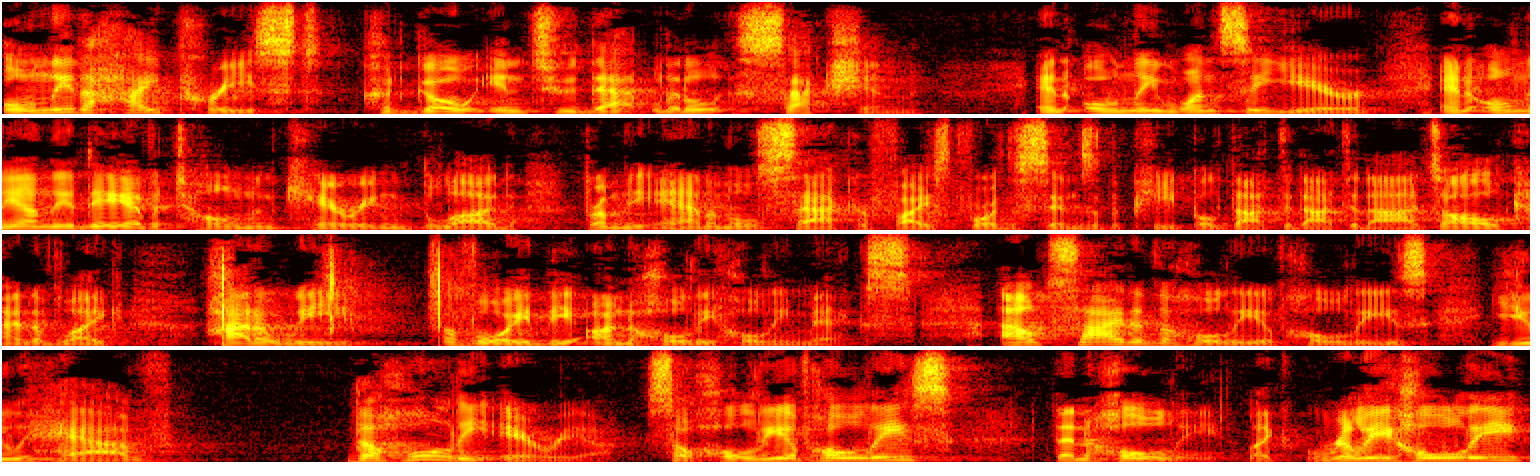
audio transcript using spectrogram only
Only the high priest could go into that little section, and only once a year, and only on the Day of Atonement, carrying blood from the animals sacrificed for the sins of the people, da da da da. It's all kind of like, how do we avoid the unholy holy mix? Outside of the Holy of Holies, you have the holy area. So, Holy of Holies, then holy. Like, really holy,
